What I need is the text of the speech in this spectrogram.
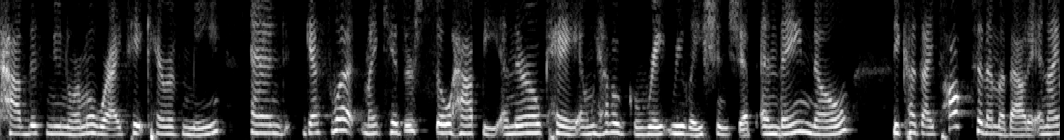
have this new normal where I take care of me. And guess what? My kids are so happy and they're okay. And we have a great relationship. And they know because I talk to them about it and I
